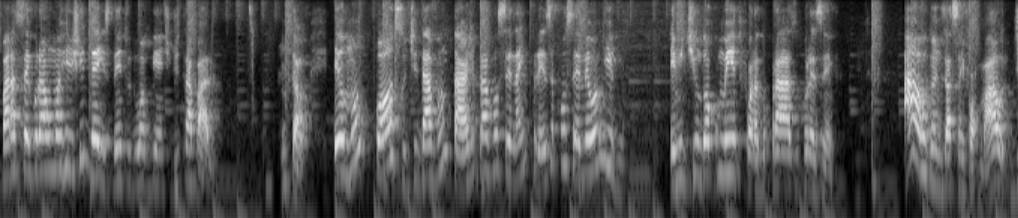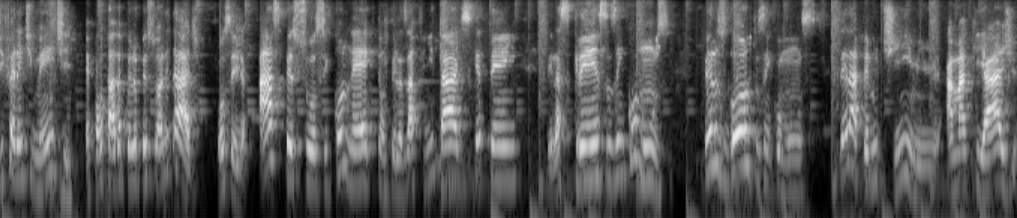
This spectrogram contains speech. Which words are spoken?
para assegurar uma rigidez dentro do ambiente de trabalho. Então, eu não posso te dar vantagem para você na empresa por ser meu amigo. Emitir um documento fora do prazo, por exemplo. A organização informal, diferentemente, é pautada pela pessoalidade. Ou seja, as pessoas se conectam pelas afinidades que têm, pelas crenças em comuns, pelos gostos em comuns, sei lá, pelo time, a maquiagem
